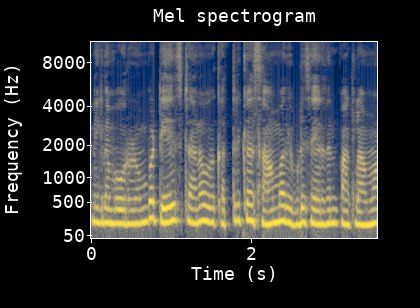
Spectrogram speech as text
இன்றைக்கி நம்ம ஒரு ரொம்ப டேஸ்டான ஒரு கத்திரிக்காய் சாம்பார் எப்படி செய்கிறதுன்னு பார்க்கலாமா?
